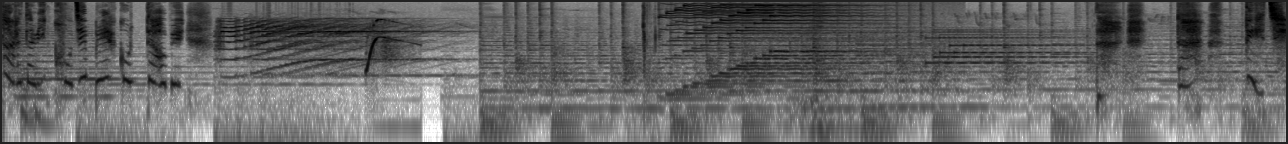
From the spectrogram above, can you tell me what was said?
তাড়াতাড়ি খুঁজে বের করতে হবে। পেয়েছি।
